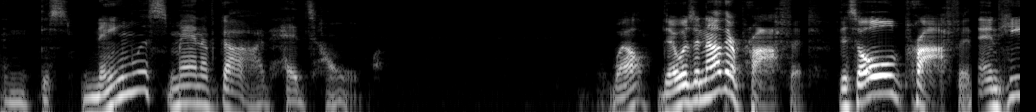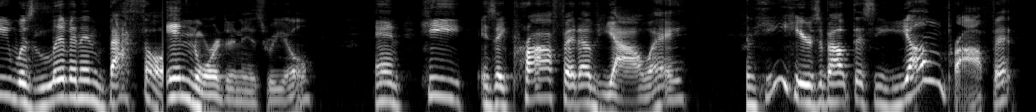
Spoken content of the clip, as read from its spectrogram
And this nameless man of God heads home. Well, there was another prophet, this old prophet, and he was living in Bethel in northern Israel. And he is a prophet of Yahweh. And he hears about this young prophet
